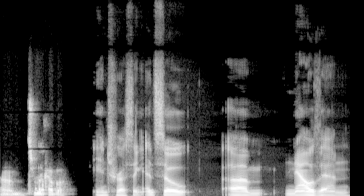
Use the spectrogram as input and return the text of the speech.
um, to recover. Interesting. And so um, now then,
